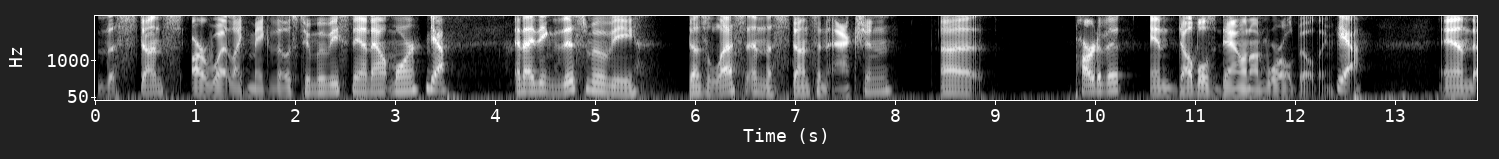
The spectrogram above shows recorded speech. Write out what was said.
the stunts are what like make those two movies stand out more. Yeah. And I think this movie does less in the stunts and action uh, part of it and doubles down on world building Yeah. and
